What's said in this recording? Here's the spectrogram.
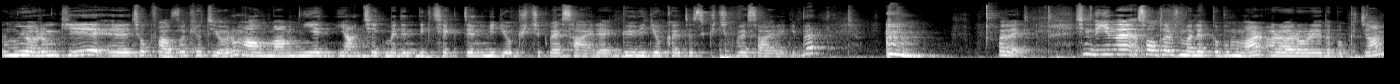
umuyorum ki e, çok fazla kötü yorum almam. Niye yan çekmedin, dik çektin, video küçük vesaire, video kalitesi küçük vesaire gibi. evet. Şimdi yine sol tarafımda laptopum var. Ara ara oraya da bakacağım.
